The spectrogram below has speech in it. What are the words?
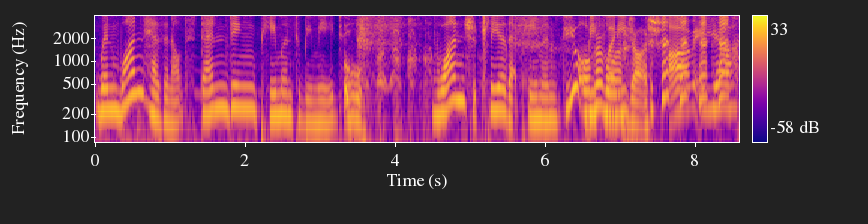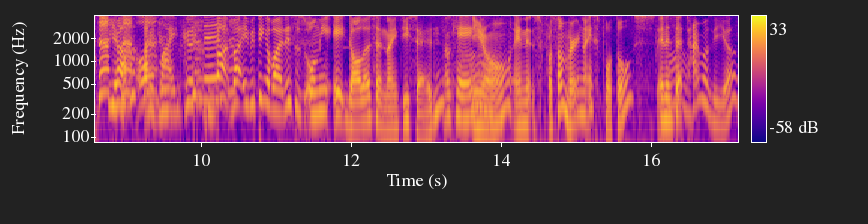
when one has an outstanding payment to be made, one should clear that payment. Do you owe her money, Josh? Um, yeah, yeah. oh I do. my goodness. But but if you think about it, this is only eight dollars and ninety cents. Okay. You know, and it's for some very nice photos, and it's that time of the year.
